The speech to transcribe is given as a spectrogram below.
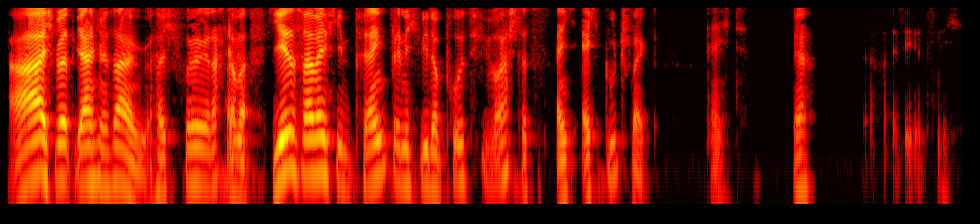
Ah, ich würde gar nicht mehr sagen. Habe ich früher gedacht. Also- aber jedes Mal, wenn ich ihn trinke, bin ich wieder positiv überrascht, dass es eigentlich echt gut schmeckt. Echt? Ja. Weiß ich jetzt nicht.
